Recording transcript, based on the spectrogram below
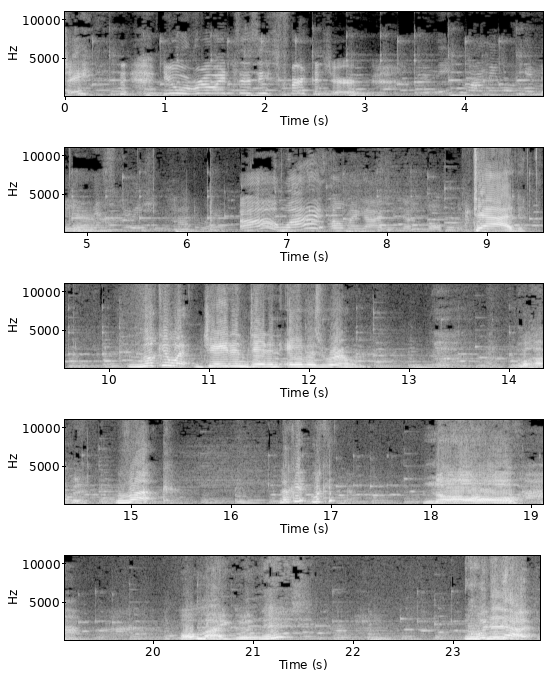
Jane, you ruined Sissy's furniture. And maybe mommy will give me Yeah. restoration hardware. Oh, what? Oh my gosh, no. Dad, look at what Jayden did in Ava's room. What happened? Look. Look at, look at. No. Oh my goodness. Who did mm-hmm. that?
